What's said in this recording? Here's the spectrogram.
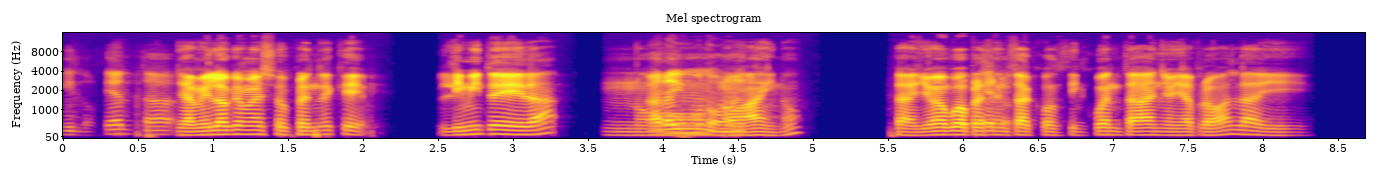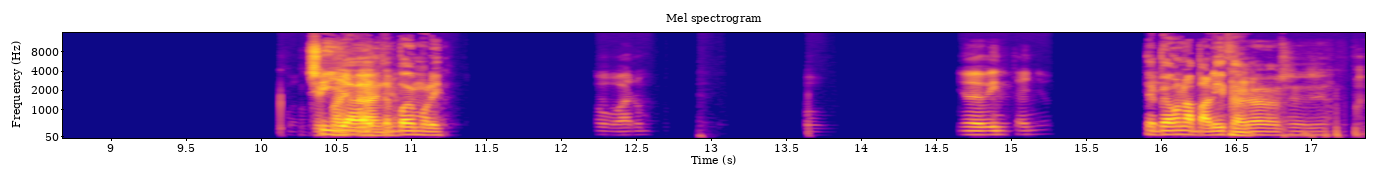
1200. Y a mí lo que me sorprende es que límite de edad no, Ahora mismo no hay. hay, ¿no? O sea, yo me puedo Pero- presentar con 50 años y aprobarla y... Sí, 50 ya te puedes morir. jugar un niño de 20 años Te pega una paliza, Mm. claro. Sí, sí.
